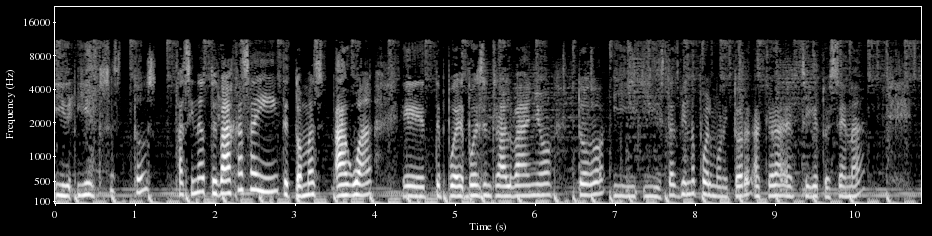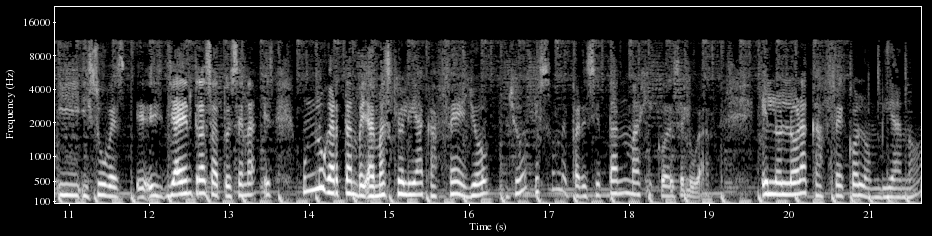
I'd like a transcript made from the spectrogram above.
Y, y entonces todos fascinados, te bajas ahí, te tomas agua, eh, te puede- puedes entrar al baño, todo, y, y estás viendo por el monitor a qué hora sigue tu escena. Y, y subes, eh, y ya entras a tu escena. Es un lugar tan bello, además que olía a café. Yo, yo, eso me pareció tan mágico de ese lugar. El olor a café colombiano,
